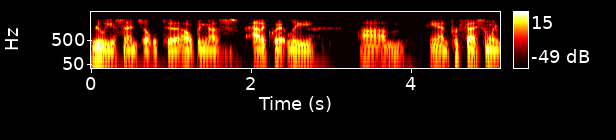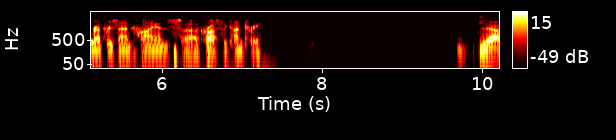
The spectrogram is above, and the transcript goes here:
really essential to helping us adequately um, and professionally represent clients uh, across the country. Yeah,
